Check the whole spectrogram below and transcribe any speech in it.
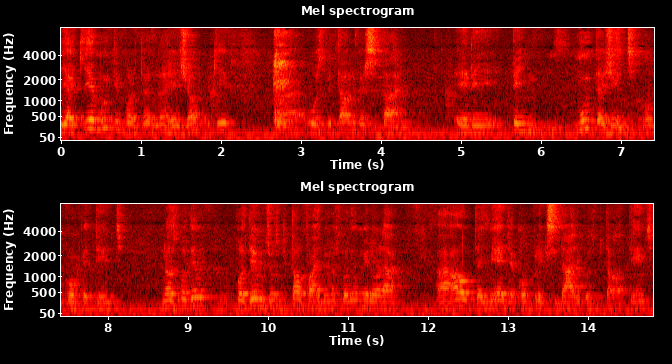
E aqui é muito importante na região porque uh, o hospital universitário ele tem muita gente competente. Nós podemos, podemos de hospital faz, nós podemos melhorar a alta e média complexidade que o hospital atende,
